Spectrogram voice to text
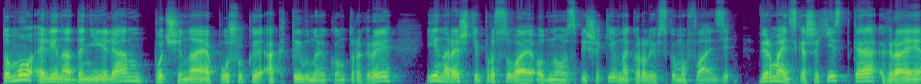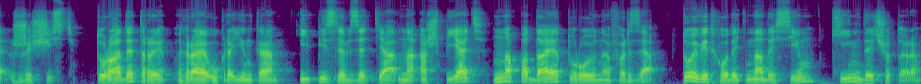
Тому Еліна Даніелян починає пошуки активної контргри і нарешті просуває одного з пішаків на королівському фланзі. Вірменська шахістка грає G6. Тура Д3 грає українка, і після взяття на H5 нападає турою на ферзя. Той відходить на D7, кінь D4.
